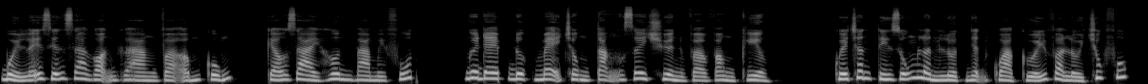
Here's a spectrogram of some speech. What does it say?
Buổi lễ diễn ra gọn gàng và ấm cúng, kéo dài hơn 30 phút. Người đẹp được mẹ chồng tặng dây chuyền và vòng kiềng. Quế Trân Tín Dũng lần lượt nhận quà cưới và lời chúc phúc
